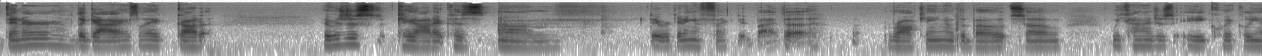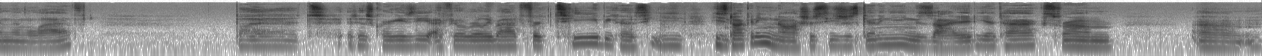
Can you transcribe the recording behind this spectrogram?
dinner. The guys like got it was just chaotic because um, they were getting affected by the rocking of the boat so we kind of just ate quickly and then left. But it is crazy. I feel really bad for t because he he's not getting nauseous. He's just getting anxiety attacks from um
